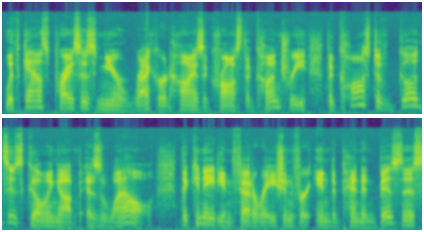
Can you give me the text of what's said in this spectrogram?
With gas prices near record highs across the country, the cost of goods is going up as well. The Canadian Federation for Independent Business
